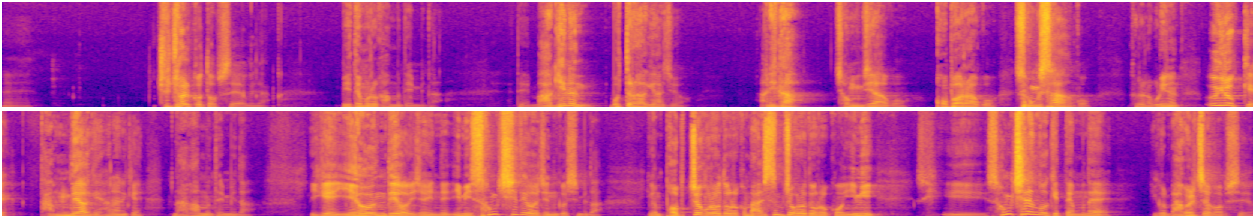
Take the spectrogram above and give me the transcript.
네. 주저할 것도 없어요. 그냥 믿음으로 가면 됩니다. 네, 마귀는 못 들어가게 하죠. 아니다. 정죄하고 고발하고 송사하고 그러나 우리는 의롭게 담대하게 하나님께 나가면 됩니다. 이게 예언되어 있는 이미 성취되어진 것입니다. 이건 법적으로도 그렇고 말씀적으로도 그렇고 이미 성취된 거기 때문에 이걸 막을 자가 없어요.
